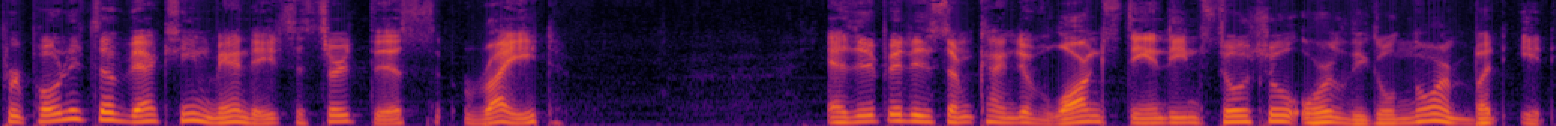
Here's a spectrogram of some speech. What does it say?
Proponents of vaccine mandates assert this right as if it is some kind of long standing social or legal norm, but it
